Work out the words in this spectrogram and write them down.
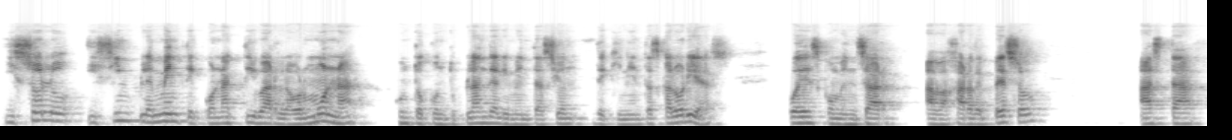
y solo y simplemente con activar la hormona junto con tu plan de alimentación de 500 calorías, puedes comenzar a bajar de peso hasta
